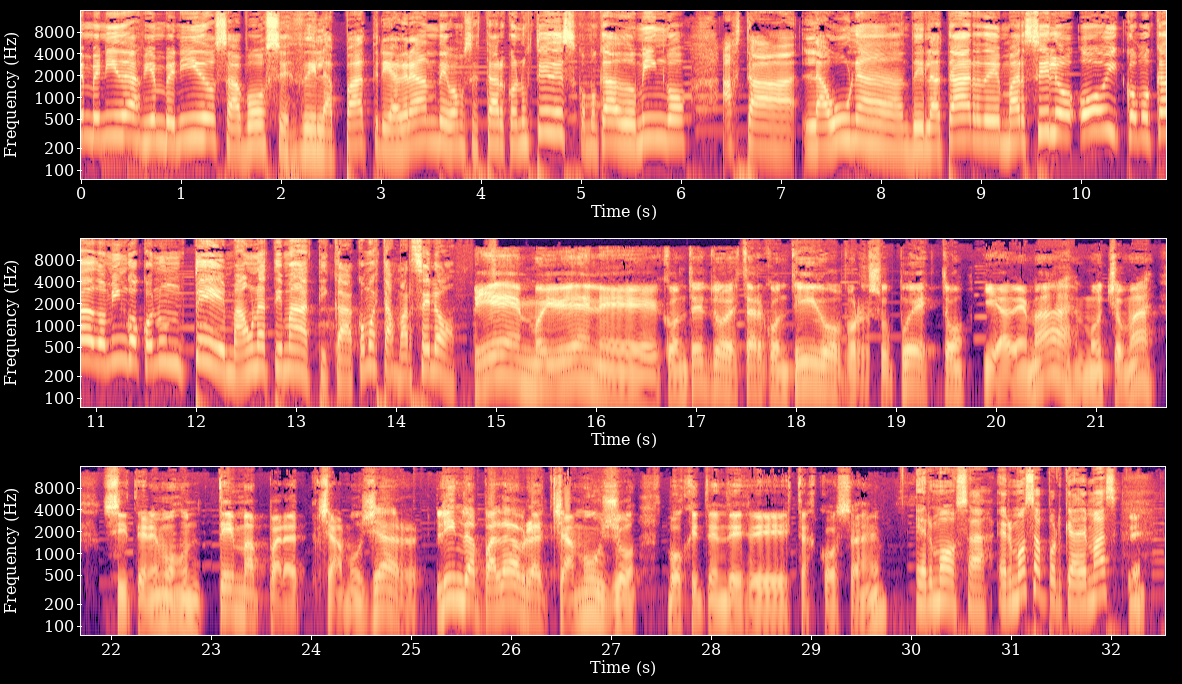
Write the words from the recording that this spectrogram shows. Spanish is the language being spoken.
Bienvenidas, bienvenidos a Voces de la Patria Grande. Vamos a estar con ustedes como cada domingo hasta la una de la tarde. Marcelo, hoy como cada domingo con un tema, una temática. ¿Cómo estás, Marcelo? Bien, muy bien. Eh, contento de estar contigo, por supuesto. Y además, mucho más si tenemos un tema para chamullar. Linda palabra, chamullo, vos que entendés de estas cosas, ¿eh? Hermosa, hermosa porque además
